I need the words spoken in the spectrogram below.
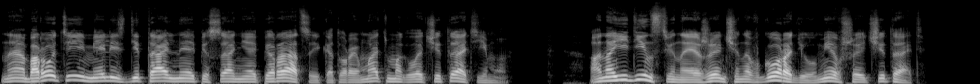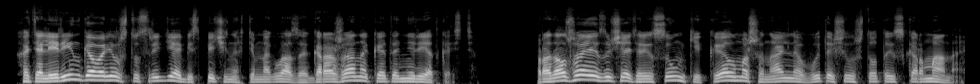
На обороте имелись детальные описания операций, которые мать могла читать ему. Она единственная женщина в городе, умевшая читать. Хотя Лерин говорил, что среди обеспеченных темноглазых горожанок это не редкость. Продолжая изучать рисунки, Кэл машинально вытащил что-то из кармана.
